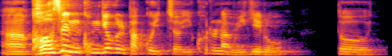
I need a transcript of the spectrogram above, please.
아, 거센 공격을 받고 있죠. 이 코로나 위기로 또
